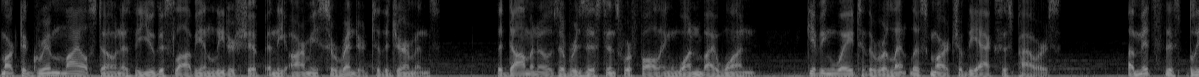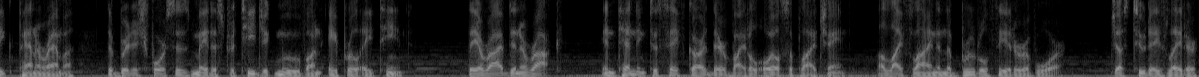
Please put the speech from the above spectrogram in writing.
marked a grim milestone as the Yugoslavian leadership and the army surrendered to the Germans. The dominoes of resistance were falling one by one, giving way to the relentless march of the Axis powers. Amidst this bleak panorama, the British forces made a strategic move on April 18th. They arrived in Iraq, intending to safeguard their vital oil supply chain, a lifeline in the brutal theater of war. Just two days later,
